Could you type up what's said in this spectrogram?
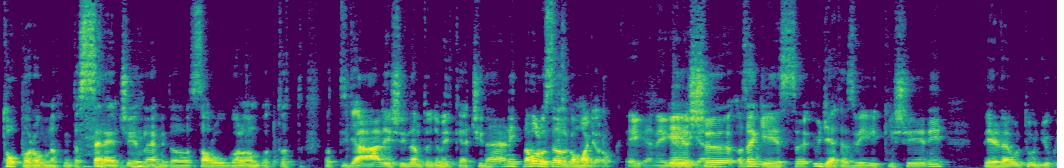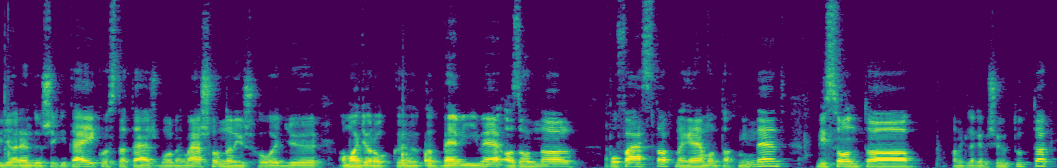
toporognak, mint a szerencsétlen, mint a szarógalamb, ott, ott, ott így áll, és így nem tudja, mit kell csinálni. Na valószínűleg azok a magyarok. Igen, igen, és igen. az egész ügyet ez végig kíséri. Például tudjuk ugye a rendőrségi tájékoztatásból, meg máshonnan is, hogy a magyarokat bevíve azonnal pofáztak, meg elmondtak mindent, viszont a, amit legalábbis ők tudtak,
